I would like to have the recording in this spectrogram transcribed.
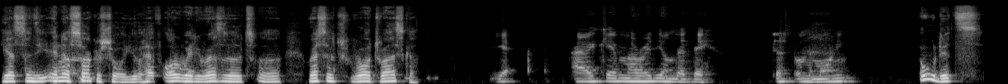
Yes, in the Inner Circle show, you have already wrestled uh, wrestled Rob Dreissker. Yeah, I came already on that day, just on the morning. Oh, that's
